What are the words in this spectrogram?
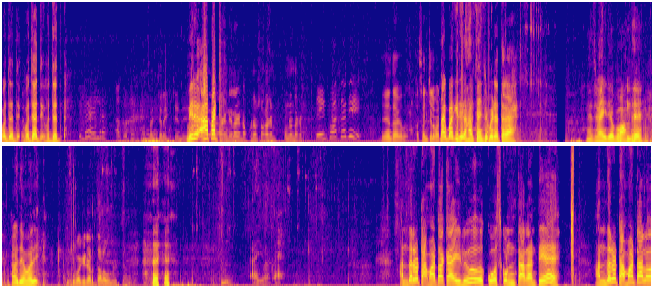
వద్దొద్దు వద్దొద్దు వద్దొద్దు సంచలు మీరు ఆ పట్టు ఆగండి ఇలాగండి ఒక్క నిమిషం ఆగండి ఉండండి అక్కడ. ఏం తాగదు. సంచిలో నాకు బకెట్ సంచి పెడతారా? నిజం ఐడియా బాగుంది. అదే మరి. ఇంకో బకెట్ అడితే అలా ఉంది అందరూ టమాటా కాయలు కోసుకుంటారంటే అందరూ టమాటాలు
